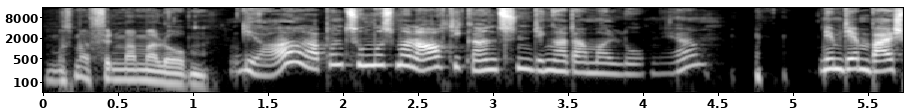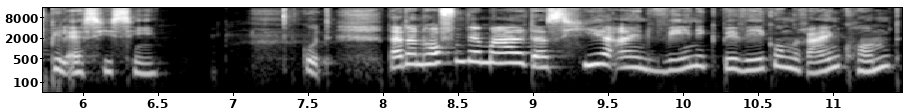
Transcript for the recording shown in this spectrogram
Muss man Finma mal loben. Ja, ab und zu muss man auch die ganzen Dinger da mal loben, ja? Nimm dir ein Beispiel SEC. Gut, na dann hoffen wir mal, dass hier ein wenig Bewegung reinkommt,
